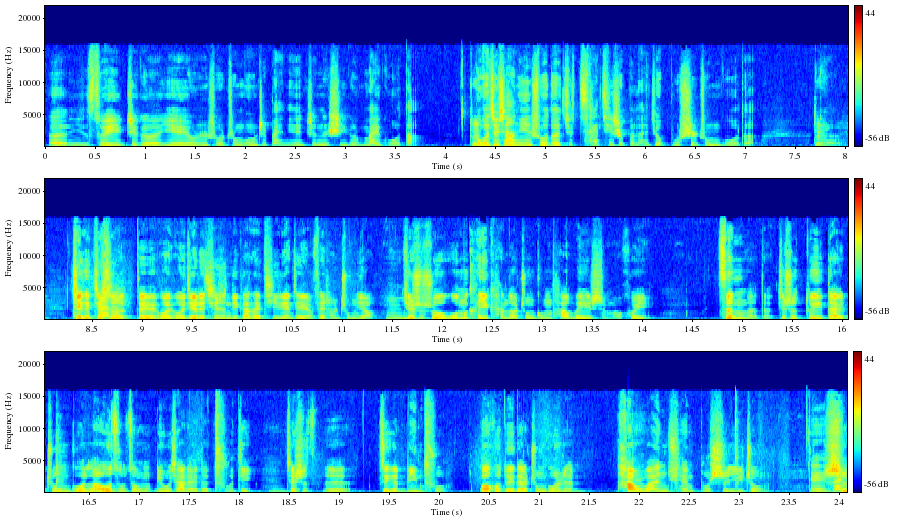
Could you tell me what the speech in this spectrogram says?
呃，所以这个也有人说中共这百年真的是一个卖国党。不过就像您说的，就它其实本来就不是中国的。对。这个就是对我，我觉得其实你刚才提点这点非常重要，嗯。就是说我们可以看到中共它为什么会这么的，就是对待中国老祖宗留下来的土地，这是呃这个领土，包括对待中国人，他完全不是一种对，是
